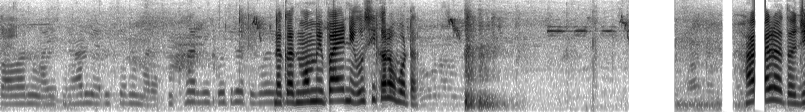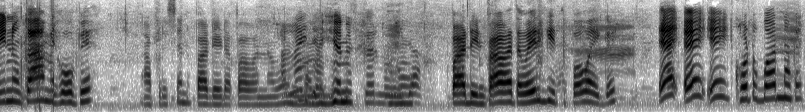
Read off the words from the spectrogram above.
પાવાનું આ એક રાડિયા આરી ને મારા સુખારી કુદરતી હોય. નકર મમ્મી પાયની ઉસી કરો બોટલ. હાલો તો જીનું કામ હે હોભે. આપણે છે ને પાડેડા પાવાના હોય મમ્મી છે ને ઘરમાં લઈ જા. પાડીને પાવા તો વળી ગઈ તો પવાઈ ગઈ. એ એ એ ખોટું બહાર ના કઈ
